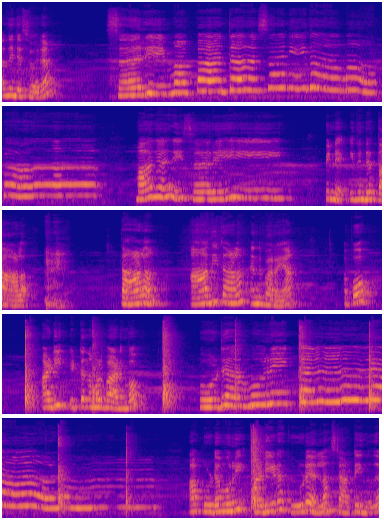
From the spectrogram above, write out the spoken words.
അതിന്റെ സ്വരം. സരിമ പദ സനിത മകരി സരി പിന്നെ ഇതിന്റെ താളം. താളം ആദി താളം എന്ന് പറയാം. അപ്പോൾ അടി ഇട്ട് നമ്മൾ പാടുമ്പോൾ പുടമുറി ആ പുടമുറി അടിയുടെ കൂടെയല്ല സ്റ്റാർട്ട് ചെയ്യുന്നത്.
